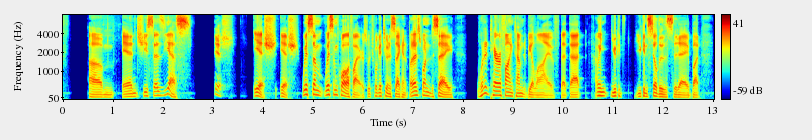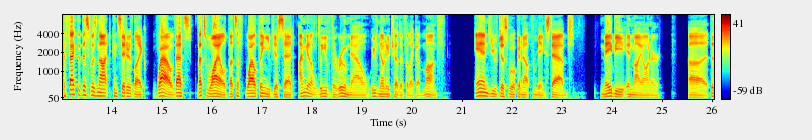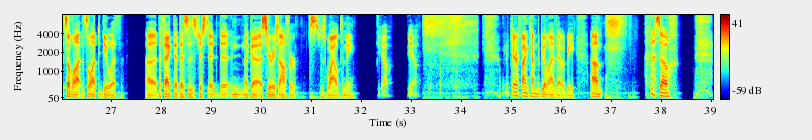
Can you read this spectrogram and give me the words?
Um, and she says yes. Ish. Ish, ish. With some with some qualifiers, which we'll get to in a second. But I just wanted to say, what a terrifying time to be alive. That that I mean, you could you can still do this today, but the fact that this was not considered like, wow, that's that's wild. That's a wild thing you've just said. I'm gonna leave the room now. We've known each other for like a month, and you've just woken up from being stabbed. Maybe in my honor. Uh, that's a lot. That's a lot to deal with. Uh, the fact that this is just a, like a, a, serious offer is wild to me. Yeah, yeah. What a terrifying time to be alive that would be. Um, so,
